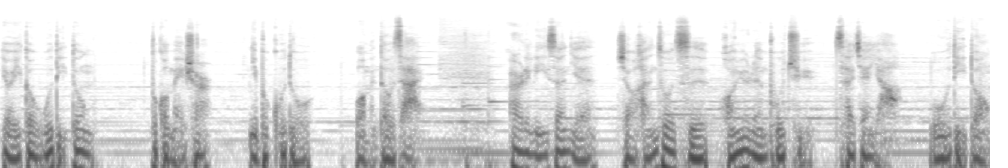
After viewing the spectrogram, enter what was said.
有一个无底洞，不过没事儿，你不孤独，我们都在。二零零三年，小韩作词，黄韵仁谱曲，蔡健雅《无底洞》。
